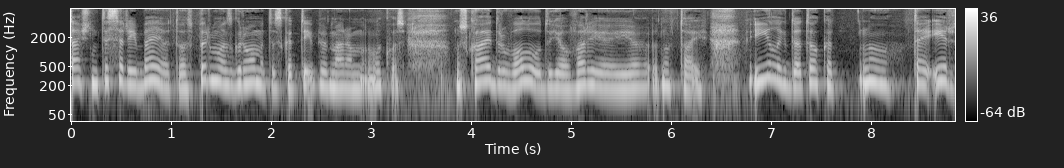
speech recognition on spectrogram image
taisni tas arī bija tos pirmos grāmatas, kad tī, piemēram, likos, nu, skaidru valodu jau varēja nu, tā ielikt, to, ka, nu, te ir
